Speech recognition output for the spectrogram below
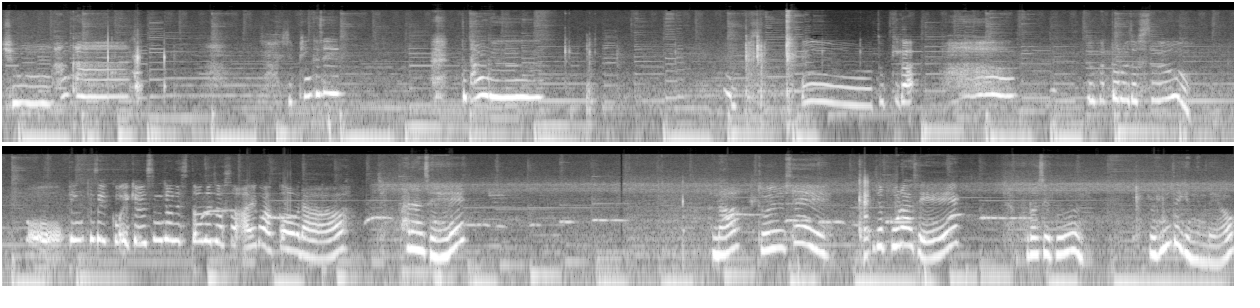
슝, 한 칸. 자, 이제 핑크색. 또 당근. 오, 토끼가 누가 떨어졌어요. 오, 핑크색 거의 결승전에서 떨어졌어. 아이고 아까워라. 자, 파란색. 하나, 둘, 셋. 이제 보라색. 자, 보라색은 좀 힘들겠는데요.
